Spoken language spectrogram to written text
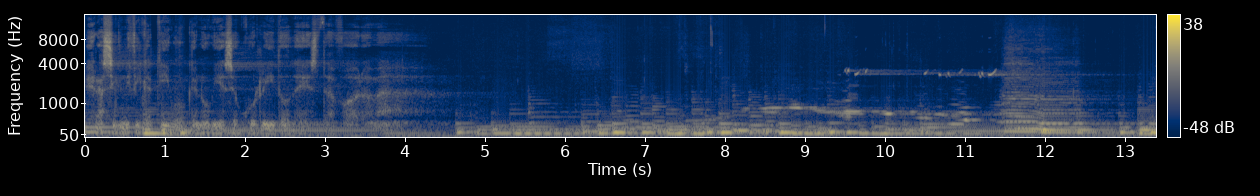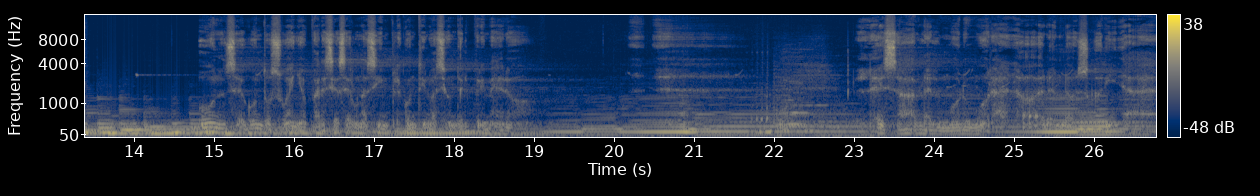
Era significativo que no hubiese ocurrido de esta forma. Un segundo sueño parecía ser una simple continuación del primero. Les habla el murmurador en la oscuridad.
